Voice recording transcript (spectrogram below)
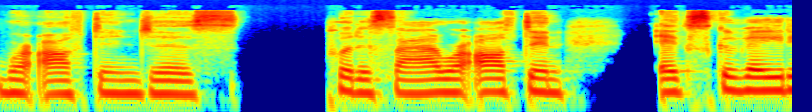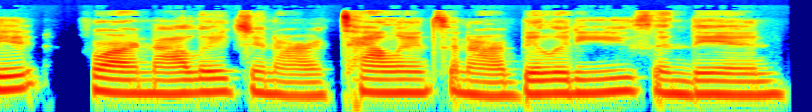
we're often just put aside, we're often excavated for our knowledge and our talents and our abilities. And then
